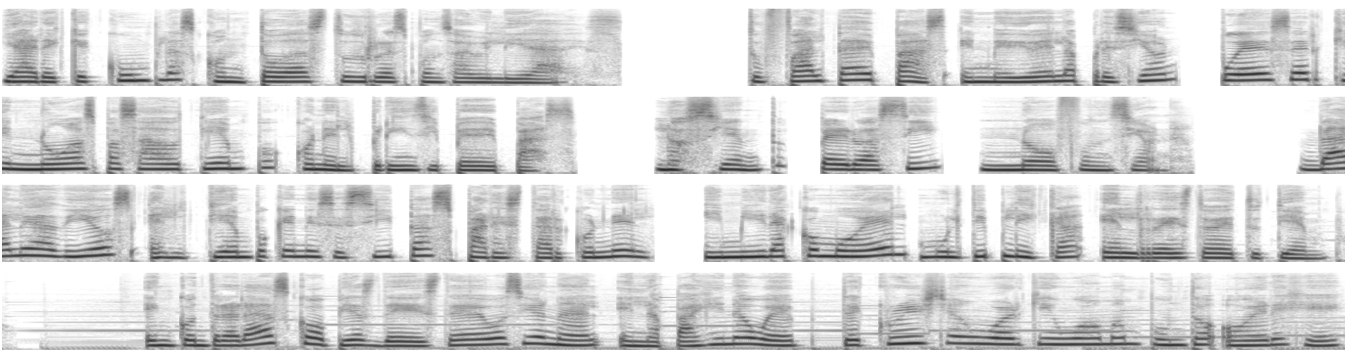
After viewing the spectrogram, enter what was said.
y haré que cumplas con todas tus responsabilidades. Tu falta de paz en medio de la presión puede ser que no has pasado tiempo con el príncipe de paz. Lo siento, pero así no funciona. Dale a Dios el tiempo que necesitas para estar con Él y mira cómo Él multiplica el resto de tu tiempo. Encontrarás copias de este devocional en la página web de christianworkingwoman.org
